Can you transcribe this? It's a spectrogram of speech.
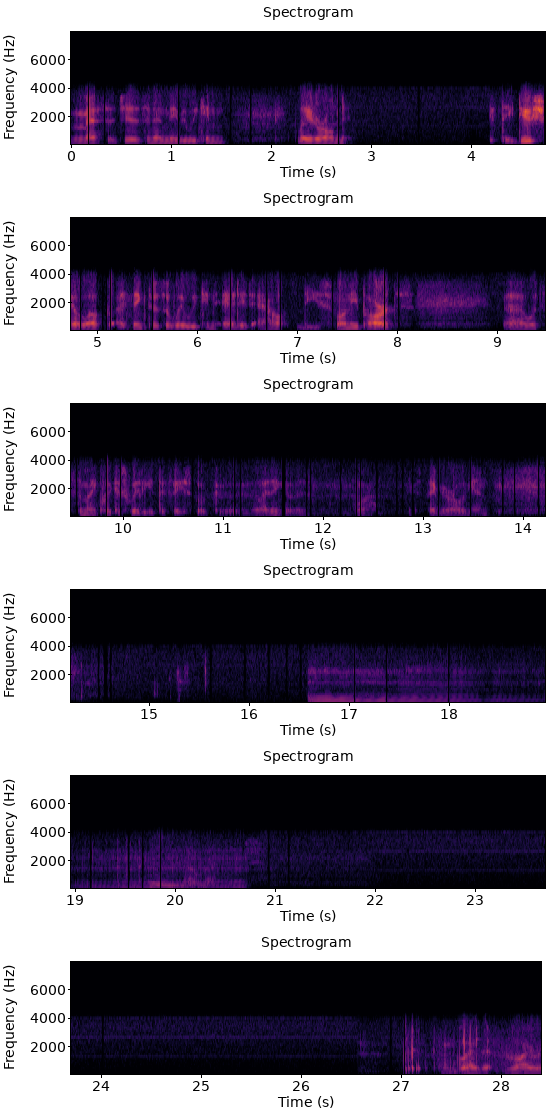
messages, and then maybe we can later on, if they do show up, I think there's a way we can edit out these funny parts. Uh, what's the, my quickest way to get to Facebook? Uh, I think it was, well, here's that girl again. Mm, Hmm, no message. I'm glad that virus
